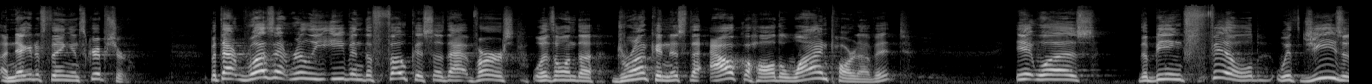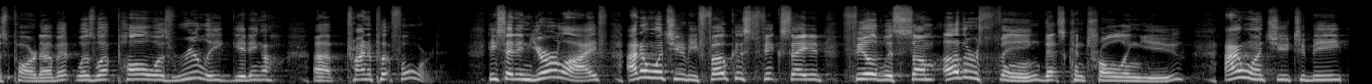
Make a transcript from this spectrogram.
a negative thing in Scripture. But that wasn't really even the focus of that verse was on the drunkenness, the alcohol, the wine part of it. It was the being filled with Jesus part of it was what Paul was really getting uh, trying to put forward. He said, In your life, I don't want you to be focused, fixated, filled with some other thing that's controlling you. I want you to be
